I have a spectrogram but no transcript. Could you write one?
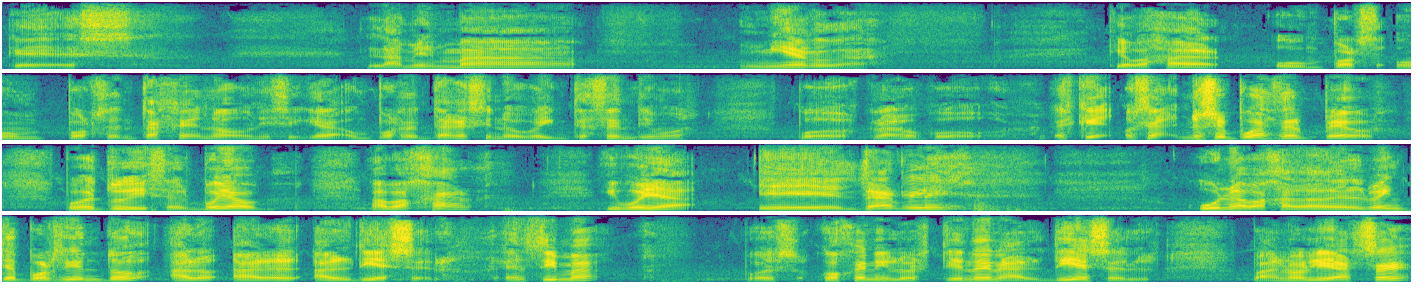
que es la misma mierda que bajar un, por, un porcentaje, no, ni siquiera un porcentaje, sino 20 céntimos, pues claro, pues es que, o sea, no se puede hacer peor, porque tú dices, voy a, a bajar y voy a eh, darle una bajada del 20% al, al, al diésel. Encima, pues cogen y lo extienden al diésel, para no liarse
